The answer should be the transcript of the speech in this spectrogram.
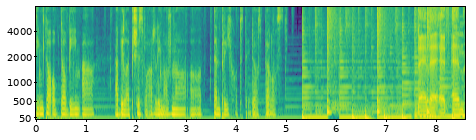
týmto obdobím a aby lepšie zvládli možno e, ten príchod tej dospelosti. BBFM,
